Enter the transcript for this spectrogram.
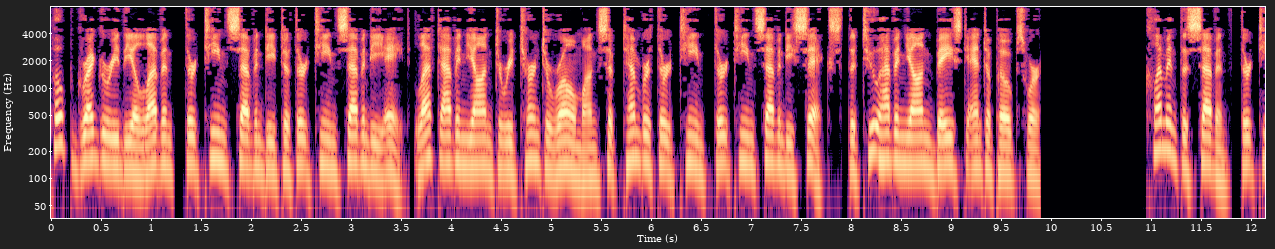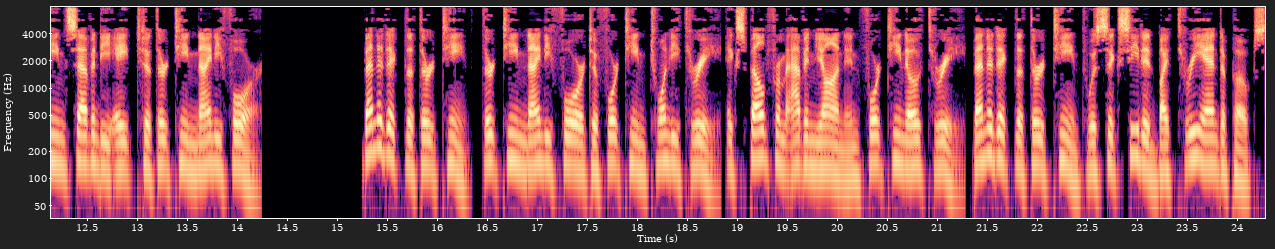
Pope Gregory XI, 1370–1378 left Avignon to return to Rome on September 13, 1376 the two Avignon-based antipopes were Clement VII, 1378–1394 Benedict XIII, 1394–1423 expelled from Avignon in 1403 Benedict XIII was succeeded by three antipopes,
